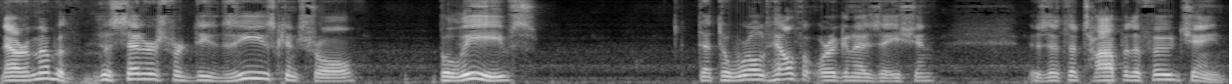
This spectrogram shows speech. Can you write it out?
Now remember, the Centers for Disease Control believes that the World Health Organization is at the top of the food chain.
